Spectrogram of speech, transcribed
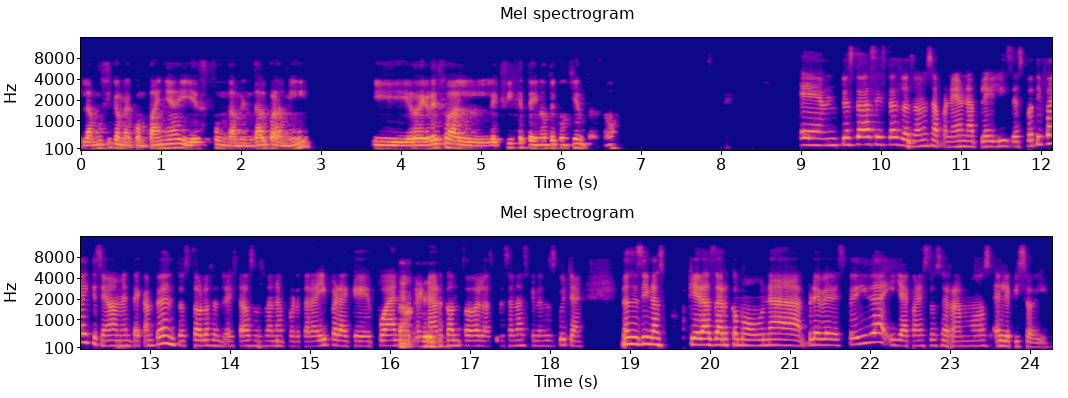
la música me acompaña y es fundamental para mí y regreso al exígete y no te consientas, ¿no? Eh, pues todas estas las vamos a poner en una playlist de Spotify que se llama Mente Campeón, entonces todos los entrevistados nos van a aportar ahí para que puedan entrenar con todas las personas que nos escuchan. No sé si nos quieras dar como una breve despedida y ya con esto cerramos el episodio.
